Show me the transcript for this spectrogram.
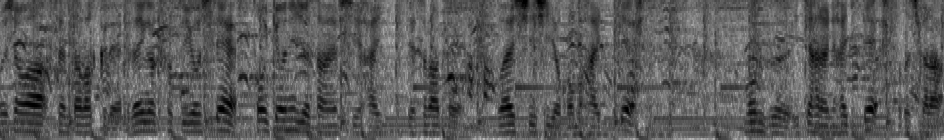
ポジションはセンターバックで大学卒業して東京 23FC 入ってその後 YCC 横浜入ってモンズ市原に入って今年から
